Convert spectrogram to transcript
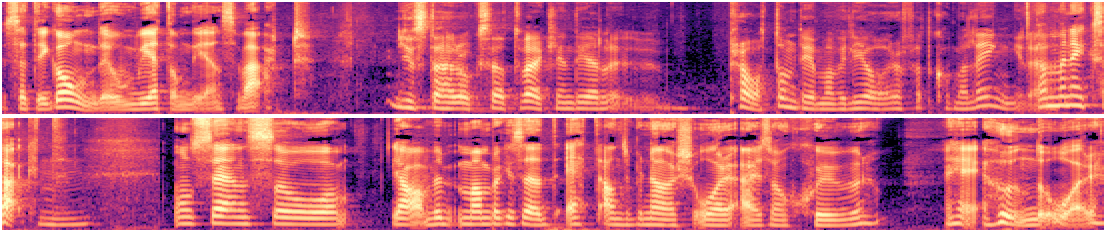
sätter igång det och vet om det är ens värt. Just det här också att verkligen del, prata om det man vill göra för att komma längre. Ja men exakt. Mm. Och sen så, ja man brukar säga att ett entreprenörsår är som sju eh, hundår.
